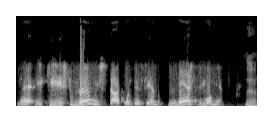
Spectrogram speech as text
né? e que isto não está acontecendo neste momento. É.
